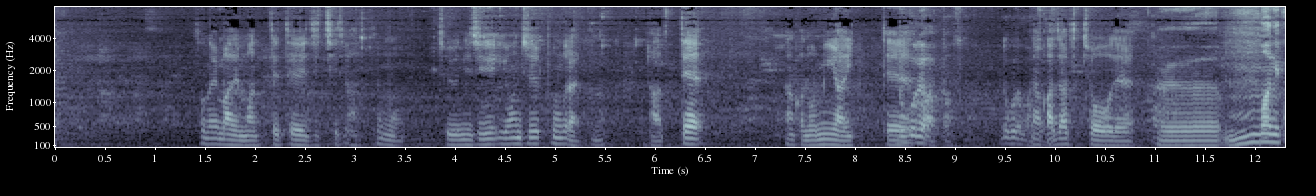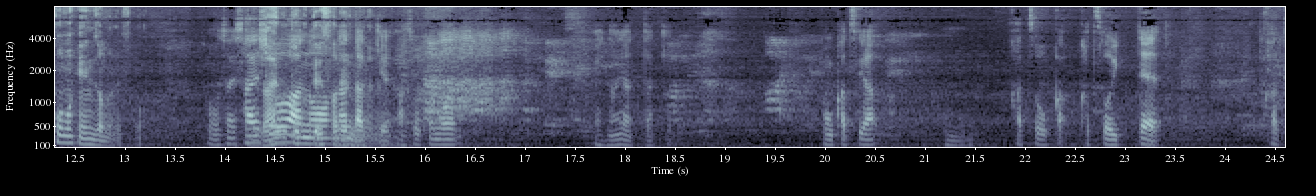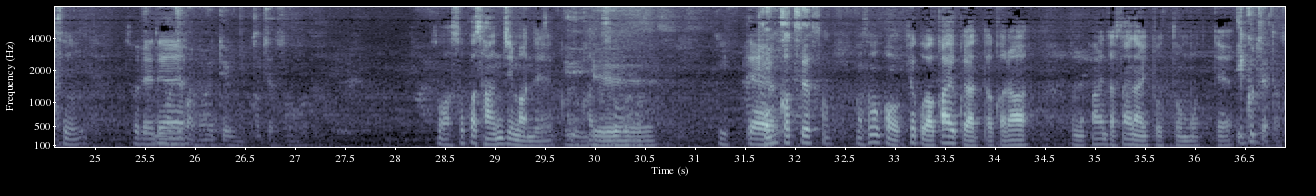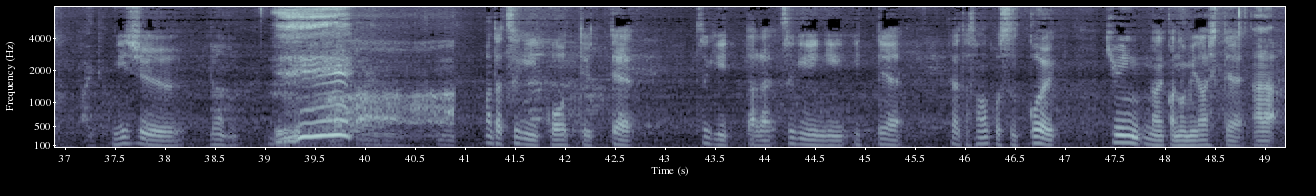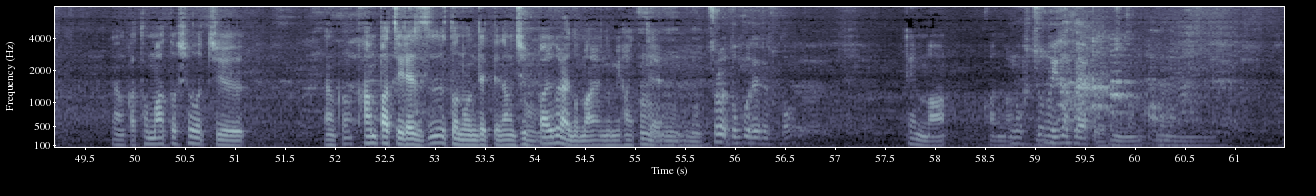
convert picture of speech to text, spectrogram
その今まで待ってて1時あでも12時40分ぐらいかな。あってなんか飲み屋行ってどこで会ったんですか？どこで待って中崎町で。へえほんまにこの辺じゃないですか。最初はあのなんだっけあそこのえ何やったっけ？とんかつ屋カツオかカツオ行ってカツそれで。この時間に空いてるの勝谷さんは。そうあそこは3時までカツオ行って、とんかつ屋さん。まあその子結構若い子やったからお金出さないとと思って。いくつやったんですか相手は24また次行こうって言って次行ったら次に行ってその子すっごい急になんか飲み出してあら。なんかトマト焼酎なんか間髪入れずずっと飲んでってなんか10杯ぐらい飲,、ま飲みはって、それはどこでですか？天満かな、の普通の居酒屋ってことですか、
